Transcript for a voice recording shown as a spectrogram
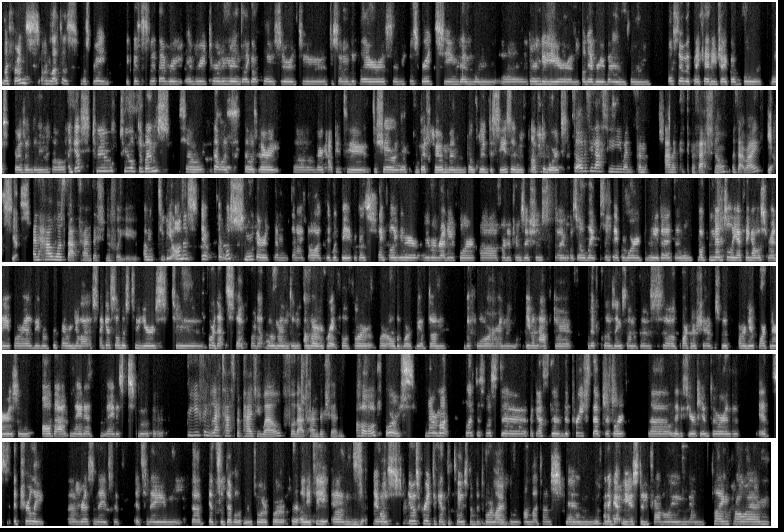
my friends on LETAS was great because with every every tournament I got closer to to some of the players and it was great seeing them on uh, during the year and on every event and also with my caddy Jacob who was present in uh, I guess two two of the wins so that was that was very uh, very happy to to share with, with him and conclude the season afterwards. So obviously last year you went from amateur to professional. Is that right? Yes, yes. And how was that transition for you? Um, to be honest, it, it was smoother than, than I thought it would be because thankfully we were we were ready for uh for the transition. So it was only some paperwork needed, and but mentally I think I was ready for it. We were preparing the last, I guess, almost two years to for that step for that moment, and I'm very grateful for for all the work we have done before and even after with closing some of those uh, partnerships with our new partners and all that made it made it smoother. Do you think LETAS prepared you well for that transition? Oh, of course, very much. LETAS was the, I guess, the the pre-step before the uh, Ladies European Tour, and it's it truly uh, resonates with its name that it's a development tour for for LET, and it was it was great to get the taste of the tour life on, on LETAS and kind of get used to the traveling and playing pro and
